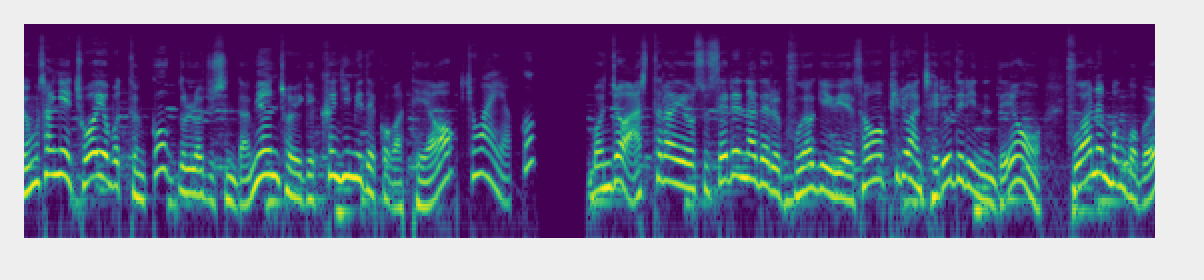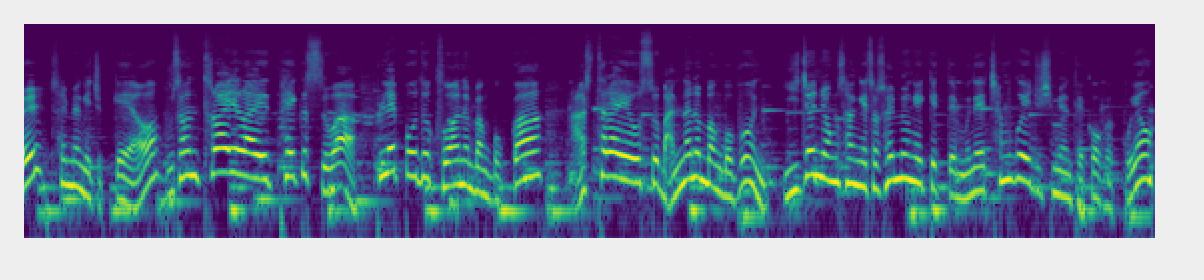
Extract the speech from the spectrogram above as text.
영상에 좋아요 버튼 꾹 눌러주신다면 저에게 큰 힘이 될 것 같아요. 좋아요 꾹 먼저 아스트라에오스 세레나데를 구하기 위해서 필요한 재료들이 있는데요. 구하는 방법을 설명해 줄게요. 우선 트라일라이트 페그스와 플랫보드 구하는 방법과 아스트라에오스 만나는 방법은 이전 영상에서 설명했기 때문에 참고해 주시면 될 것 같고요.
